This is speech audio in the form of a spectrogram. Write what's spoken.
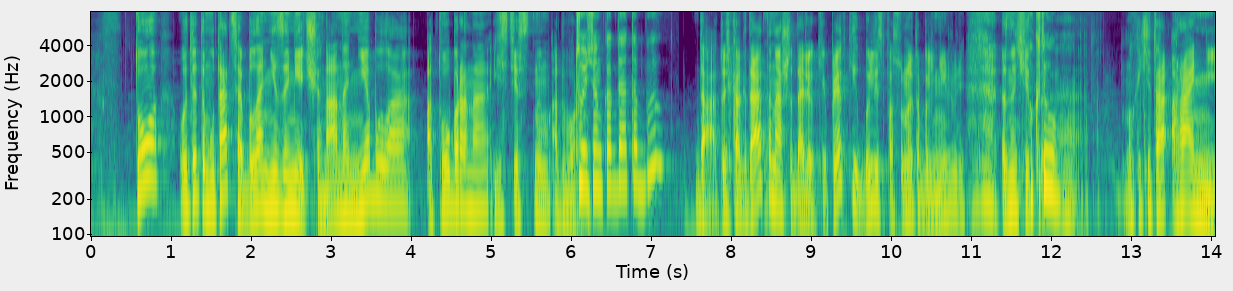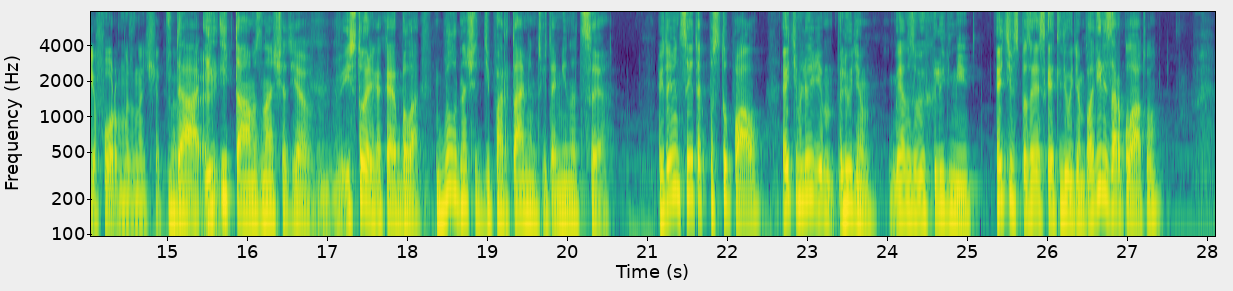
то вот эта мутация была не замечена, она не была отобрана естественным отбором. То есть он когда-то был? Да, то есть когда-то наши далекие предки были способны, это были не люди, значит... А кто? э, Ну, какие-то ранние формы, значит. Да, э, и, и там, значит, я... История какая была. Был, значит, департамент витамина С. Витамин С и так поступал. Этим людям, людям, я называю их людьми, этим, позволяю сказать, людям платили зарплату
